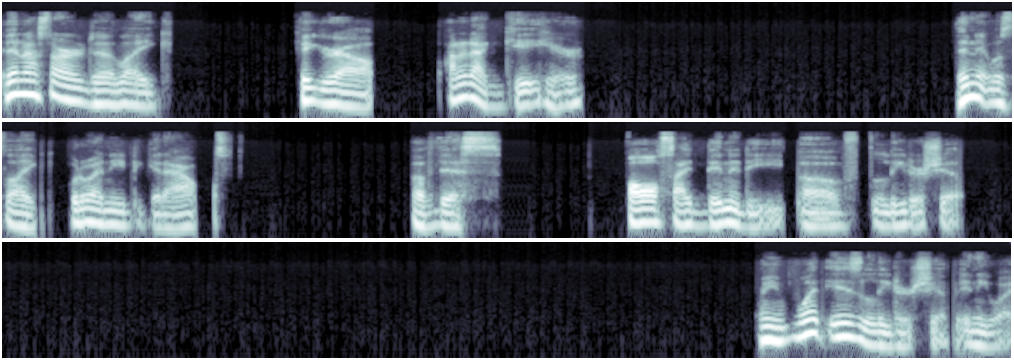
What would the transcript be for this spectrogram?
Then I started to like figure out how did I get here? Then it was like, what do I need to get out of this false identity of leadership? I mean, what is leadership anyway?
